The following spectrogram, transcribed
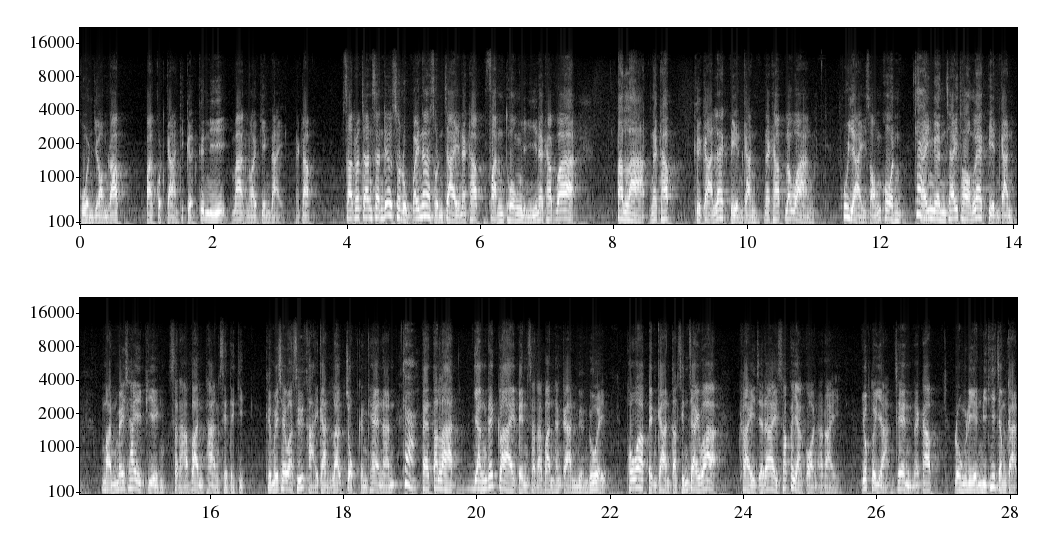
ควรยอมรับป รากฏการณ์ที่เกิดขึ้นนี้มากน้อยเพียงใดนะครับศาสตราจารย์ซันเดลสรุปไว้น่าสนใจนะครับ ฟันธงอย่างนี้นะครับว่าตลาดนะครับคือการแลกเปลี่ยนกันนะครับ ระหว่างผู้ใหญ่สองคนค่ะใช้เงินใช้ทองแลกเปลี่ยนกัน มันไม่ใช่เพียงสถาบันทางเศรษฐกิจ คือไม่ใช่ว่าซื้อขายกันแล้วจบกันแค่นั้นค่ะแต่ตลาดยังได้กลายเป็นสถาบันทางการเมืองด้วย เพราะว่าเป็นการตัดสินใจว่าใครจะได้ทรัพยากรอะไร ยกตัวอย่างเช่นนะครับ โรงเรียนมีที่จำกัด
